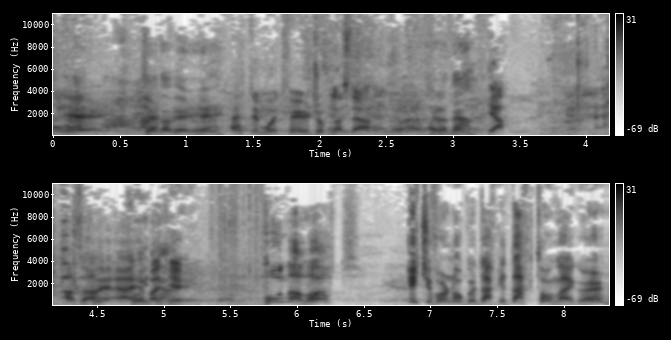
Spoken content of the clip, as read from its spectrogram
Det titta vi här. Hette mot fyrtjofta sted. Är det det? Ja. Alltså, jag vet ikke. Hun har løtt. Ikke for noe dakke dakk tonelager.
